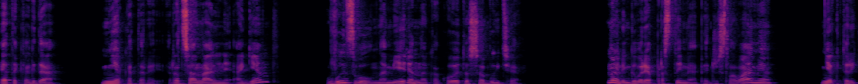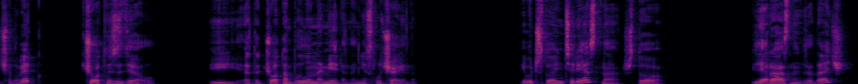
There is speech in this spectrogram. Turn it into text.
это когда некоторый рациональный агент вызвал намеренно какое-то событие. Ну или говоря простыми, опять же, словами, некоторый человек что-то сделал. И это что-то было намеренно, не случайно. И вот что интересно, что для разных задач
